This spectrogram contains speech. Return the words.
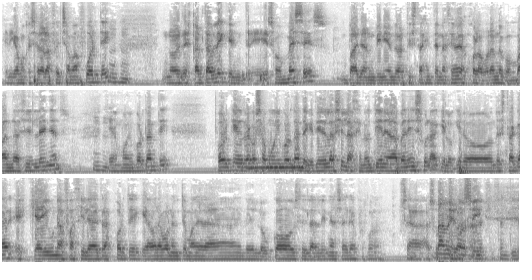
que digamos que será la fecha más fuerte, no es descartable que entre esos meses vayan viniendo artistas internacionales colaborando con bandas isleñas, que es muy importante. Porque otra cosa muy importante que tiene las islas que no tiene la península, que lo quiero destacar, es que hay una facilidad de transporte que ahora con el tema de la, del low cost y las líneas aéreas, pues bueno, o sea, ha Va surgido mejor así. en ese sentido.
